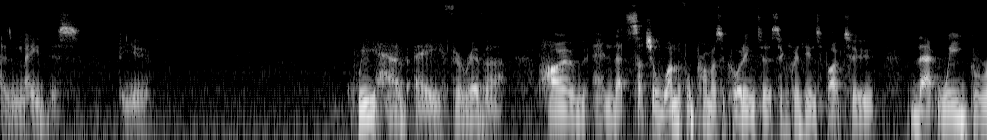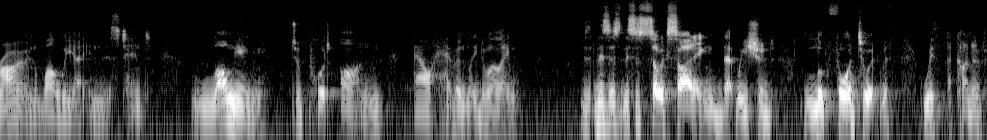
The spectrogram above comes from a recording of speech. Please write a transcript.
has made this for you. We have a forever home, and that's such a wonderful promise according to 2 Corinthians 5 2 that we groan while we are in this tent, longing to put on our heavenly dwelling. This is, this is so exciting that we should look forward to it with, with a kind of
